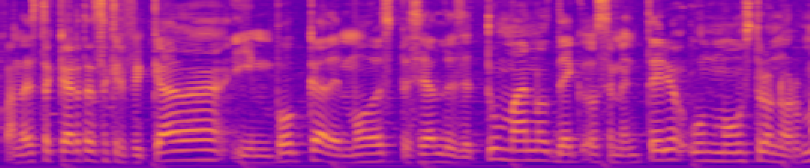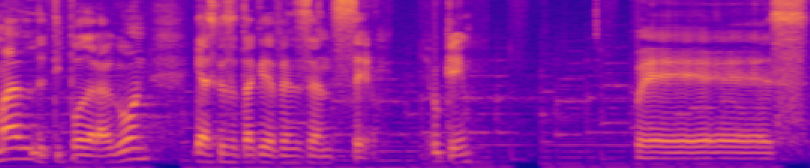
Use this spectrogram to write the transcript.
Cuando esta carta es sacrificada, invoca de modo especial desde tu mano, deck o cementerio un monstruo normal de tipo dragón y haz que su ataque y defensa sean cero. Ok. Pues...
